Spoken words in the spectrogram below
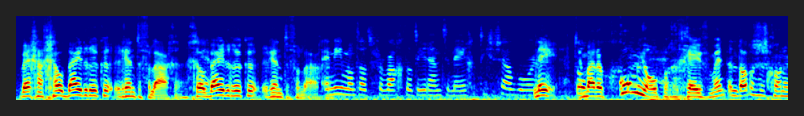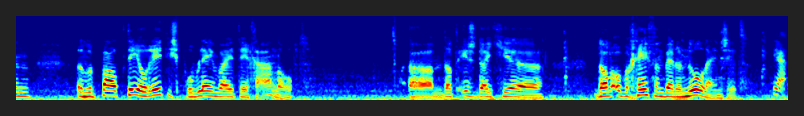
wij gaan geld bijdrukken, rente verlagen. Geld Ja. bijdrukken, rente verlagen. En niemand had verwacht dat die rente negatief zou worden. Nee, maar dan kom je op een gegeven moment, en dat is dus gewoon een, een bepaald theoretisch probleem waar je tegenaan loopt. Ehm, dat is dat je dan op een gegeven moment bij de nullijn zit. Ja,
